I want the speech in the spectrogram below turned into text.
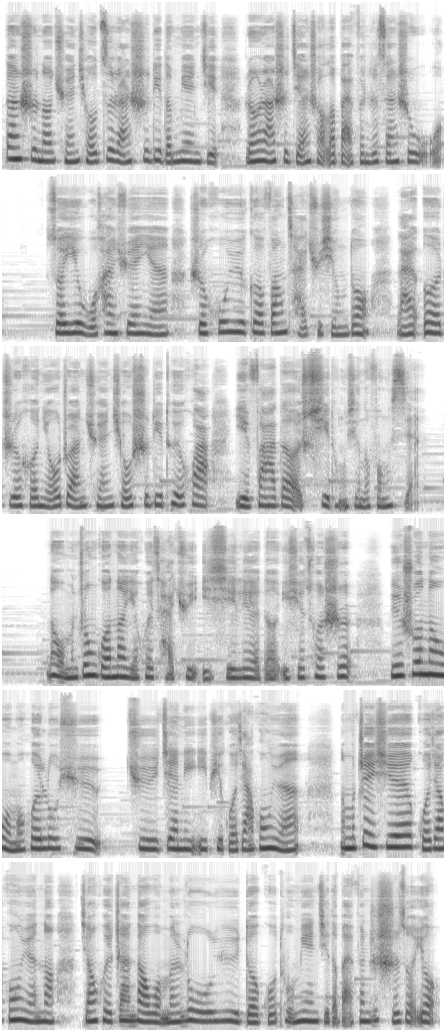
但是呢，全球自然湿地的面积仍然是减少了百分之三十五。所以，武汉宣言是呼吁各方采取行动来遏制和扭转全球湿地退化引发的系统性的风险。那我们中国呢也会采取一系列的一些措施，比如说呢，我们会陆续。去建立一批国家公园，那么这些国家公园呢，将会占到我们陆域的国土面积的百分之十左右。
